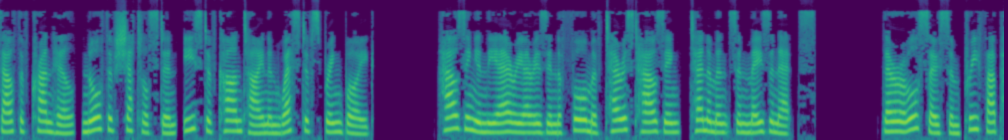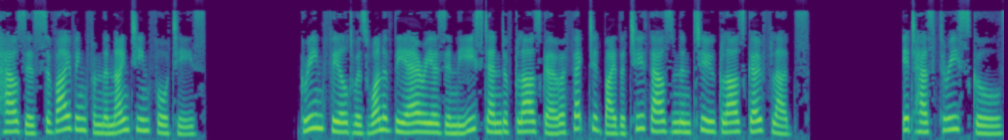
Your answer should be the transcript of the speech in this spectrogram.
south of Cranhill, north of Shettleston, east of Carntyne and west of Springboig. Housing in the area is in the form of terraced housing, tenements and maisonettes. There are also some prefab houses surviving from the 1940s. Greenfield was one of the areas in the east end of Glasgow affected by the 2002 Glasgow floods. It has three schools.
